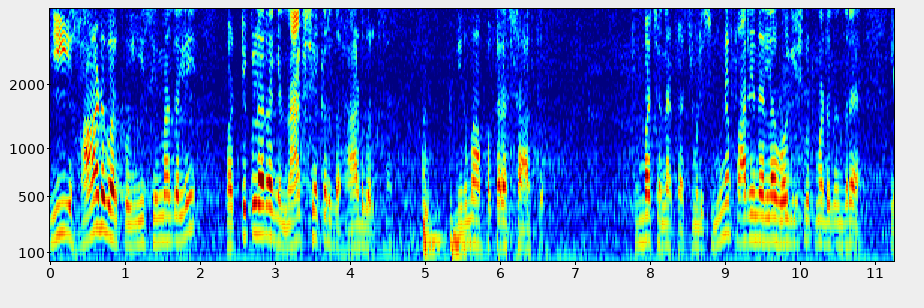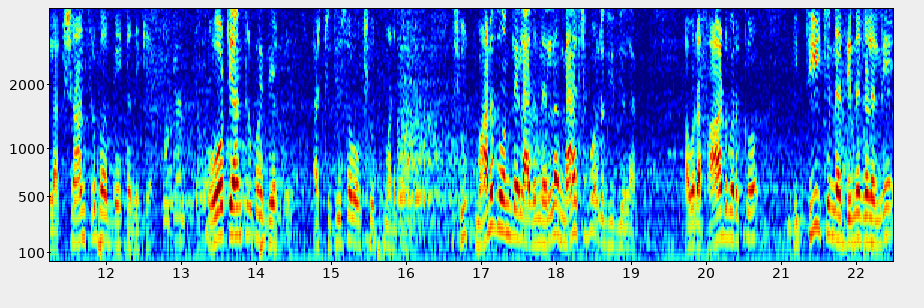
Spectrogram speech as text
ಈ ಹಾರ್ಡ್ ವರ್ಕು ಈ ಸಿನಿಮಾದಲ್ಲಿ ಪರ್ಟಿಕ್ಯುಲರ್ ಆಗಿ ನಾಗಶೇಖರದ್ದು ಹಾರ್ಡ್ ವರ್ಕ್ ಸರ್. ನಿರ್ಮಾಪಕರ ಸಾಥ್. ತುಂಬ ಚೆನ್ನಾಗಿ ಖರ್ಚು ಮಾಡಿ. ಸುಮ್ಮನೆ ಫಾರಿನೆಲ್ಲ ಹೋಗಿ ಶೂಟ್ ಮಾಡೋದಂದರೆ ಲಕ್ಷಾಂತರ ರೂಪಾಯಿ ಬೇಕು ಅದಕ್ಕೆ. ಕೋಟ್ಯಾಂತರ ರೂಪಾಯಿ. ಬೇಕು. ಅಷ್ಟು ದಿವಸ ಹೋಗಿ ಶೂಟ್ ಮಾಡಬೇಕು ಶೂಟ್ ಮಾಡೋದು ಒಂದೇ ಇಲ್ಲ ಅದನ್ನೆಲ್ಲ ಮ್ಯಾಚ್ ಮಾಡೋದಿದೆಯಲ್ಲ ಅವರ ಹಾರ್ಡ್ ವರ್ಕು ಇತ್ತೀಚಿನ ದಿನಗಳಲ್ಲಿ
